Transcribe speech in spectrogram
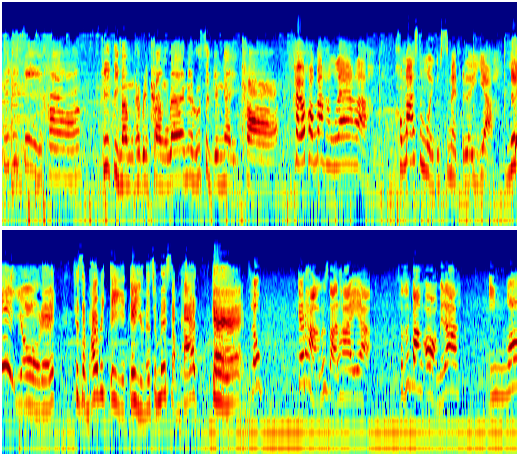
พี่ติติคะ พี่ติมาเมืองไทยเป็นครั้งแรกเนี่ยรู้สึกยังไงคะใครว่าเขามาครั้งแรกล่ะ เขามาสมุยกับเสม็ดไปเลยอย่านี่โยเล็กที่สัมภาษณ์พี่ติติอยู่นะจะไม่ได้สัมภาษณ์แก แล้วแกถามภาษาไทยอะ เขาจะฟังออกไหมล่ะ อิงโง่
